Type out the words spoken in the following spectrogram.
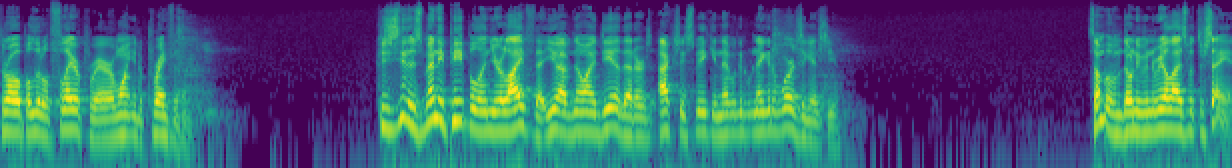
throw up a little flare prayer. I want you to pray for them. Because you see, there's many people in your life that you have no idea that are actually speaking negative words against you. Some of them don't even realize what they're saying.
